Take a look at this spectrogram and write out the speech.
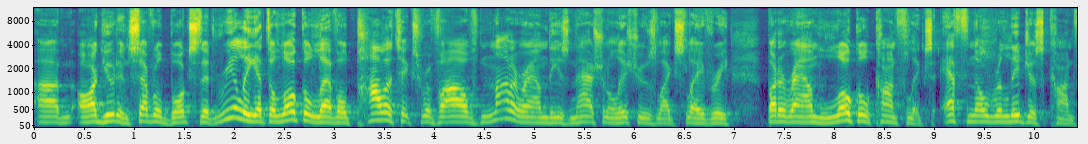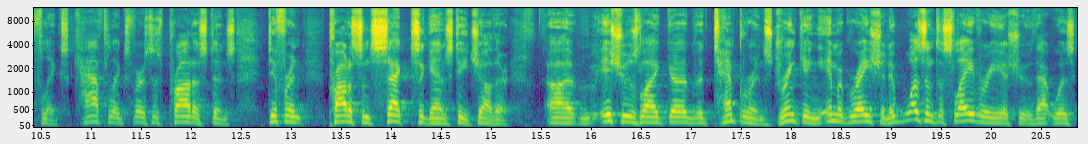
um, argued in several books that really at the local level, politics revolved not around these national issues like slavery, but around local conflicts, ethno-religious conflicts, Catholics versus Protestants, different Protestant sects against each other, uh, issues like uh, temperance, drinking, immigration. It wasn't the slavery issue that was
